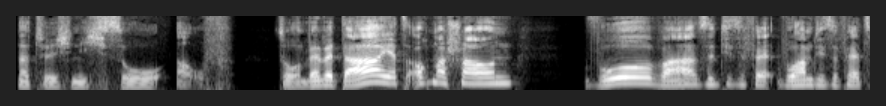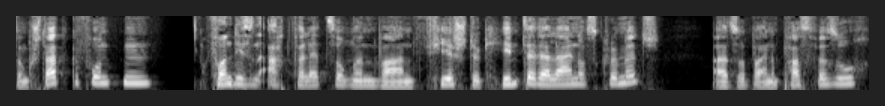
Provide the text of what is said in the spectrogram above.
natürlich nicht so auf. So, und wenn wir da jetzt auch mal schauen, wo, war, sind diese, wo haben diese Verletzungen stattgefunden? Von diesen acht Verletzungen waren vier Stück hinter der Line of Scrimmage, also bei einem Passversuch,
